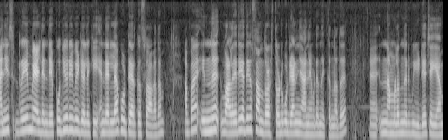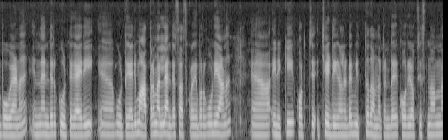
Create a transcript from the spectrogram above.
ആനീസ് ഡ്രീം വേൾഡിന്റെ പുതിയൊരു വീഡിയോയിലേക്ക് എന്റെ എല്ലാ കൂട്ടുകാർക്കും സ്വാഗതം. അപ്പോൾ ഇന്ന് വളരെയധികം സന്തോഷത്തോടു കൂടിയാണ് ഞാനിവിടെ നിൽക്കുന്നത്. നമ്മളിന്നൊരു വീഡിയോ ചെയ്യാൻ പോവുകയാണ്. ഇന്ന് എന്റെ ഒരു കൂട്ടുകാരി കൂട്ടുകാരി മാത്രമല്ല എന്റെ സബ്സ്ക്രൈബർ കൂടിയാണ്. എനിക്ക് കുറച്ച് ചെടികളുടെ വിത്ത് തന്നിട്ടുണ്ട്. കൊറിയോപ്സിസ് എന്ന് പറഞ്ഞ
